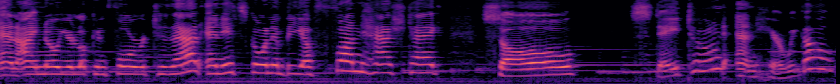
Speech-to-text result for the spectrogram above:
and I know you're looking forward to that, and it's going to be a fun hashtag. So stay tuned, and here we go.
